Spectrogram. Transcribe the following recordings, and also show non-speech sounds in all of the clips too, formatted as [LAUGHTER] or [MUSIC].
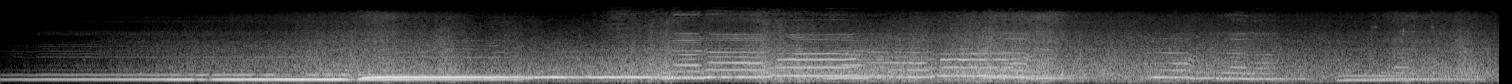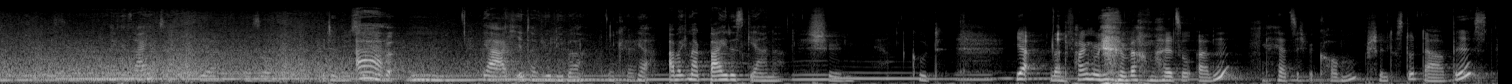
Ah, lieber. mm, ja, ich interview lieber. Okay. Ja, aber ich mag beides gerne. Schön. Ja, dann fangen wir [LAUGHS] einfach mal so an. Herzlich willkommen. Schön, dass du da bist.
